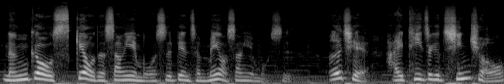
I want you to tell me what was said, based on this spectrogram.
能够 scale 的商业模式变成没有商业模式，而且还替这个星球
